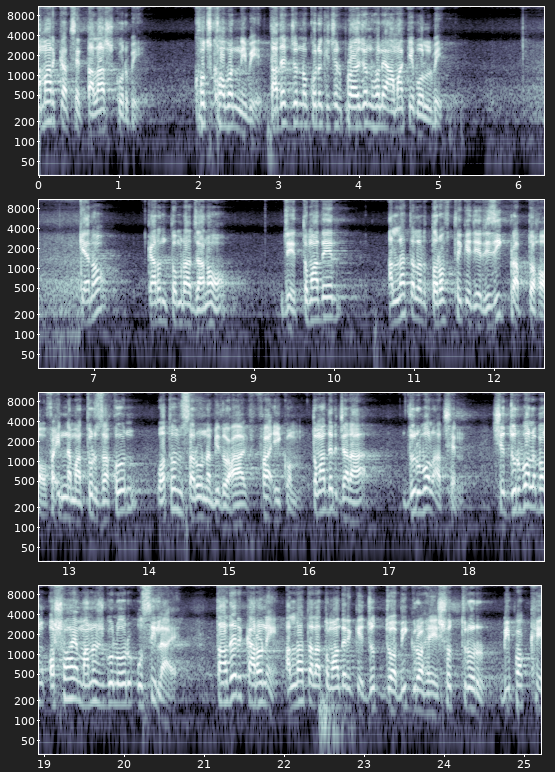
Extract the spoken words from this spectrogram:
আমার কাছে তালাশ করবে, খোঁজ খবর নিবে। তাদের জন্য কোনো কিছুর প্রয়োজন হলে আমাকে বলবে। কেন? কারণ তোমরা জানো যে তোমাদের আল্লাহ তালার তরফ থেকে যে রিজিক প্রাপ্ত হও, ফাইন্নামা তুরজাকুন ওয়াতন সারুনা বিদু ফাইকুম তোমাদের যারা দুর্বল আছেন, সে দুর্বল এবং অসহায় মানুষগুলোর উসিলায়, তাদের কারণে আল্লাহ তালা তোমাদেরকে যুদ্ধ, বিগ্রহে, শত্রুর বিপক্ষে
